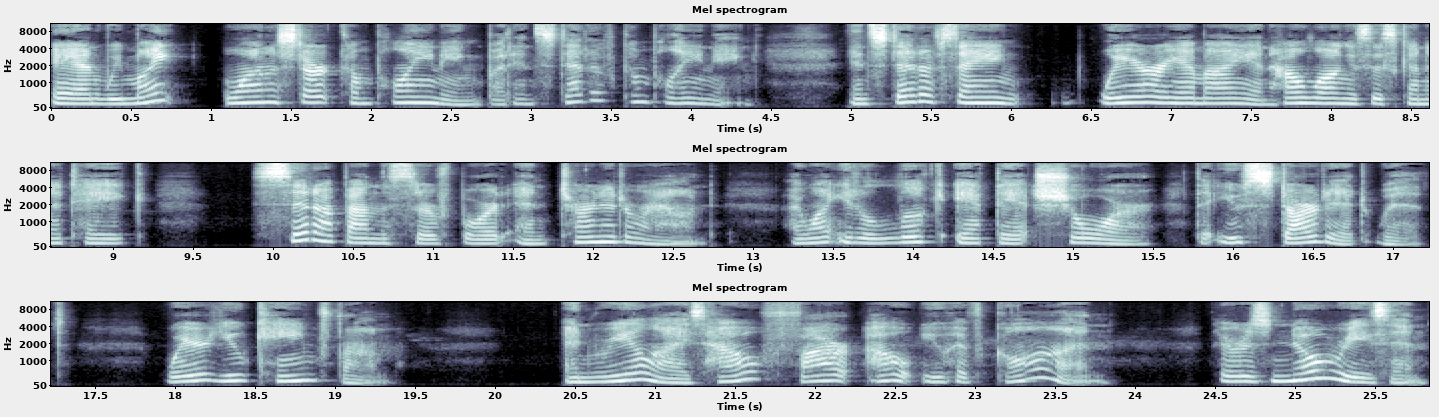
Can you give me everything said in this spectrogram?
and we might want to start complaining. But instead of complaining, instead of saying, where am I and how long is this going to take? sit up on the surfboard and turn it around. I want you to look at that shore that you started with, where you came from, and realize how far out you have gone. There is no reason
